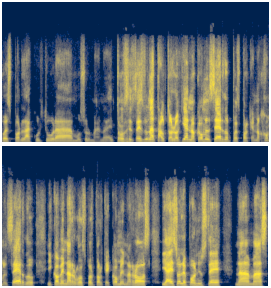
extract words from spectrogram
Pues por la cultura musulmana. Entonces es una tautología, no comen cerdo, pues porque no comen cerdo, y comen arroz pues porque comen arroz, y a eso le pone usted nada más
